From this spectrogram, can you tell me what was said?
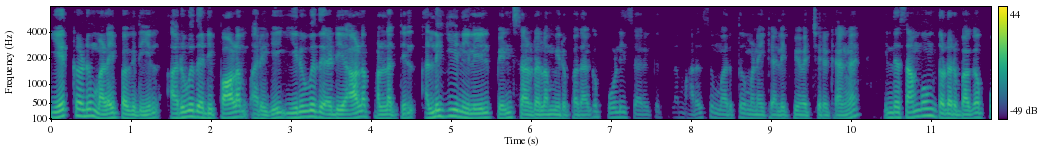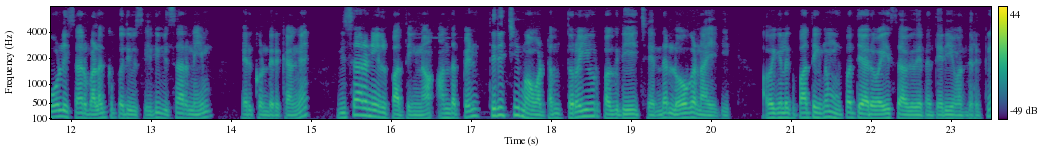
ஏற்காடு மலைப்பகுதியில் அறுபது அடி பாலம் அருகே இருபது அடி ஆழ பள்ளத்தில் அழுகிய நிலையில் பெண் சடலம் இருப்பதாக போலீசாருக்கு அரசு மருத்துவமனைக்கு அனுப்பி வச்சிருக்காங்க. இந்த சம்பவம் தொடர்பாக போலீசார் வழக்கு பதிவு செய்து விசாரணையும் மேற்கொண்டிருக்காங்க. விசாரணையில் பார்த்தீங்கன்னா அந்த பெண் திருச்சி மாவட்டம் துறையூர் பகுதியைச் சேர்ந்த லோகநாயகி. அவங்களுக்கு பார்த்தீங்கன்னா முப்பத்தி ஆறு வயசு ஆகுது என தெரிய வந்திருக்கு.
